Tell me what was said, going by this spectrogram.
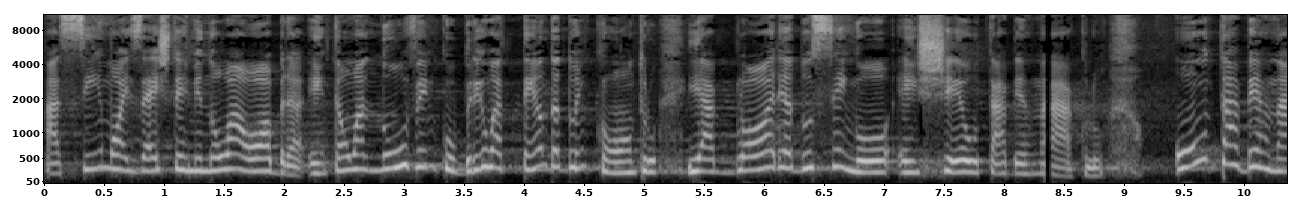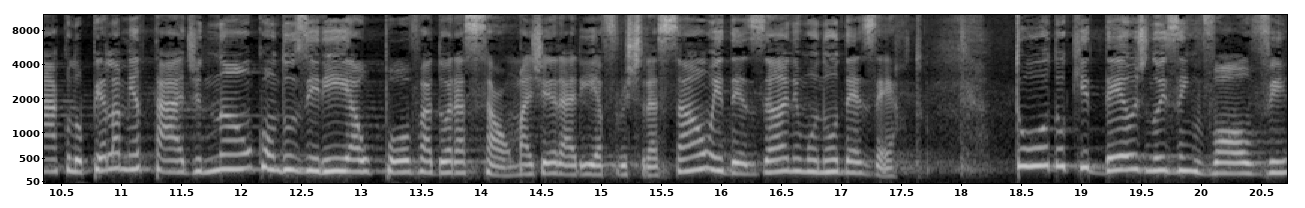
Assim, Moisés terminou a obra. Então, a nuvem cobriu a tenda do encontro e a glória do Senhor encheu o tabernáculo. Um tabernáculo pela metade não conduziria o povo à adoração, mas geraria frustração e desânimo no deserto. Tudo que Deus nos envolve,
